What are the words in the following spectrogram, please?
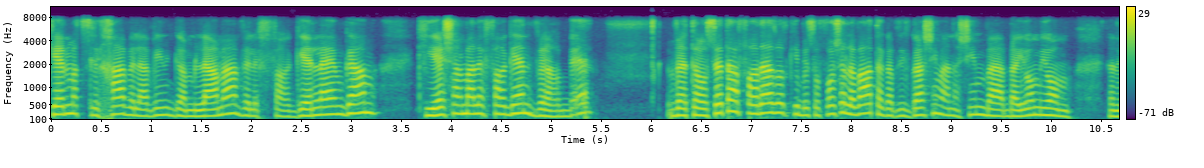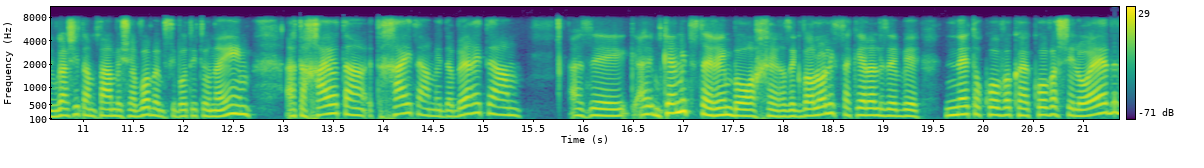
כן מצליחה ולהבין גם למה, ולפרגן להם גם, כי יש על מה לפרגן והרבה, ואתה עושה את ההפרדה הזאת כי בסופו של דבר אתה גם נפגש עם האנשים ב- ביום-יום. אתה נפגש איתם פעם בשבוע במסיבות עיתונאים, אתה חי, אותה, אתה חי איתם, מדבר איתם, אז אה, הם כן מצטיירים באור אחר, זה כבר לא להסתכל על זה בנטו כובע ככובע של אוהד,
